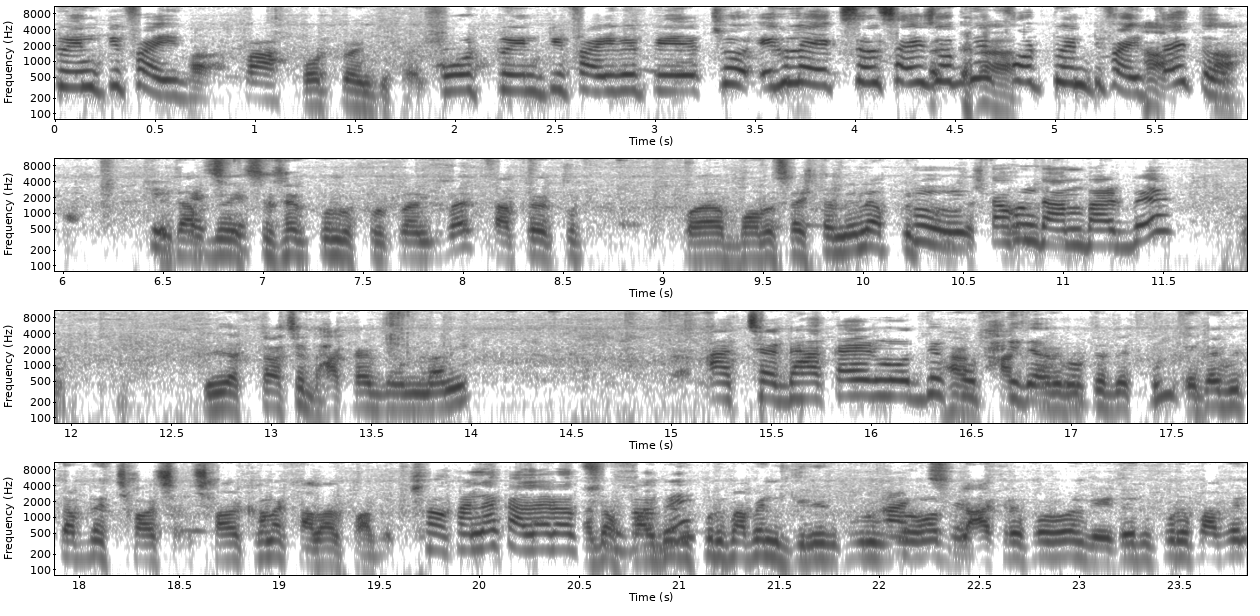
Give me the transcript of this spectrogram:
twenty five হ্যাঁ। বাহ। Four twenty five four twenty ফাইভে পেয়ে যাচ্ছ এগুলো এক্সেল সাইজ হ্যাঁ। টোয়েন্টি ফাইভ তাই তো? এটা আপনি ফোর টোয়েন্টি ফাইভ তারপরে একটু আহ, বড় সাইজটা নিলে আপনি হুম 50 তখন দাম বাড়বে। এই একটা আছে ঢাকার জামদানি আচ্ছা ঢাকায়ের মধ্যে হ্যাঁ কুর্তি দেখো। দেখুন এটার ভিতরে আপনি ছয় ছয়খানা কালার পাবেন। ছখানা কালার অপশন পাবে হোয়াইটের উপরে পাবেন গ্রিন উপরে পাবেন আচ্ছা। ব্ল্যাকের উপরে পাবেন রেডের উপরে পাবেন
